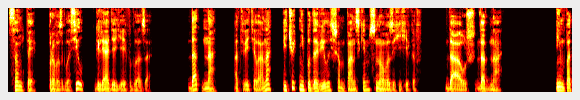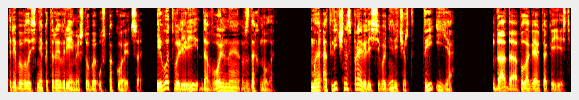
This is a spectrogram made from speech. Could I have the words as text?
«Санте», — провозгласил, глядя ей в глаза. «До дна», — ответила она и чуть не подавилась шампанским, снова захихиков. «Да уж, до дна». Им потребовалось некоторое время, чтобы успокоиться, и вот Валерий, довольная, вздохнула. «Мы отлично справились сегодня, Ричард, ты и я». «Да-да, полагаю, так и есть.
